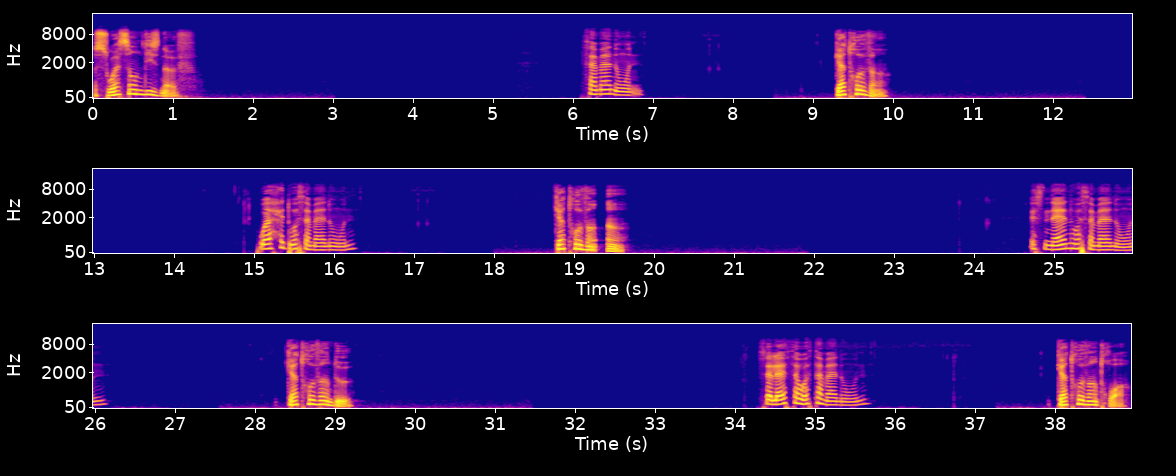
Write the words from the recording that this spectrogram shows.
soixante-dix-neuf, ثمانون quatre-vingts, واحد وثمانون quatre-vingt-un, اثنان وثمانون quatre-vingt-deux, ثلاثة وثمانون quatre-vingt-trois,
